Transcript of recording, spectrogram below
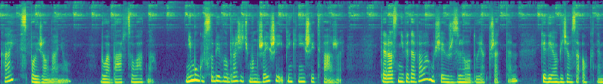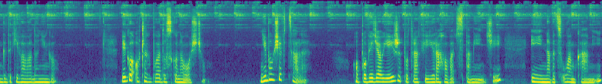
Kaj spojrzał na nią. Była bardzo ładna. Nie mógł sobie wyobrazić mądrzejszej i piękniejszej twarzy. Teraz nie wydawała mu się już z lodu, jak przedtem, kiedy ją widział za oknem, gdy kiwała do niego. W jego oczach była doskonałością. Nie bał się wcale. Opowiedział jej, że potrafi rachować z pamięci i nawet z ułamkami,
